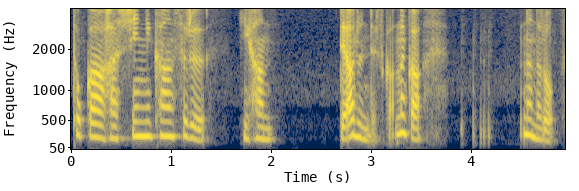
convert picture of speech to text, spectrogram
とか発信に関する批判ってあるんですか？なんかなんだろう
